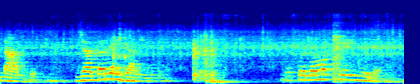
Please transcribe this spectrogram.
डाल देती हूँ, ज़्यादा नहीं डाल रही तो नमक तेज हो जाएगी।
